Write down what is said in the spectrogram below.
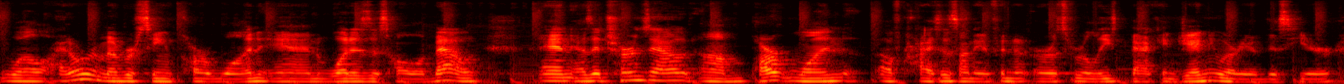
well, I don't remember seeing Part 1 and what is this all about? And as it turns out, um, Part 1 of Crisis on Infinite Earths released back in January of this year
